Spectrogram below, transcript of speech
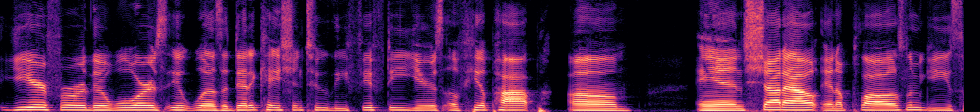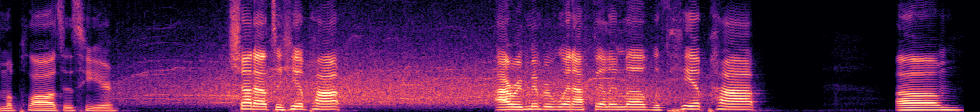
year for the awards, it was a dedication to the 50 years of hip hop. Um, and shout out and applause. Let me give you some applauses here. Shout out to hip hop. I remember when I fell in love with hip hop. Um,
